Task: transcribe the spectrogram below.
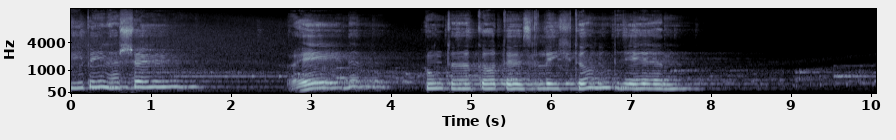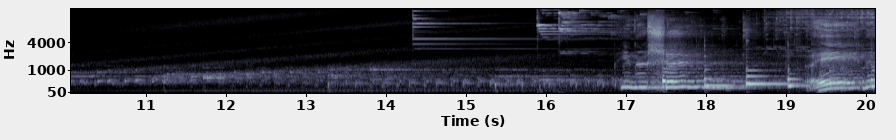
Ich bin ein schön Rene unter Gottes Licht und Herden. Bin der schön Rede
